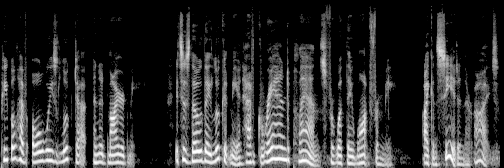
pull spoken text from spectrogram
people have always looked at and admired me. It's as though they look at me and have grand plans for what they want from me. I can see it in their eyes.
